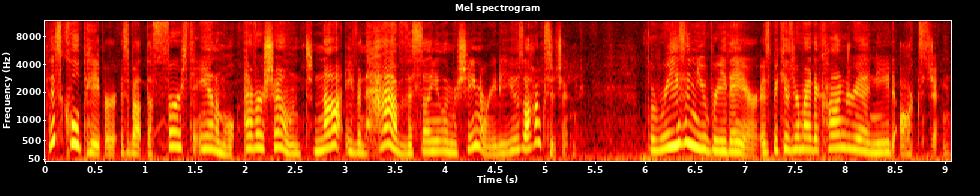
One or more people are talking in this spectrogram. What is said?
This cool paper is about the first animal ever shown to not even have the cellular machinery to use oxygen. The reason you breathe air is because your mitochondria need oxygen.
